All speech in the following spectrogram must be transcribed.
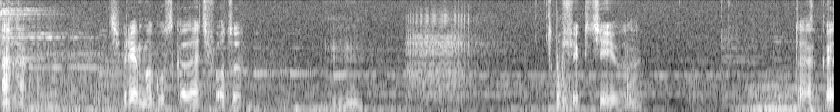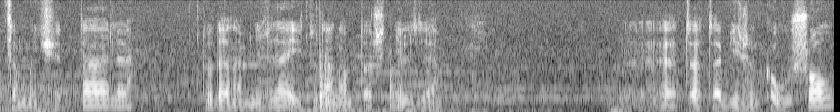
Ага. Теперь я могу сказать фото... М. Эффективно. Так, это мы читали. Туда нам нельзя, и туда нам тоже нельзя. Этот обиженка ушел.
